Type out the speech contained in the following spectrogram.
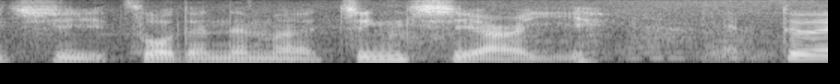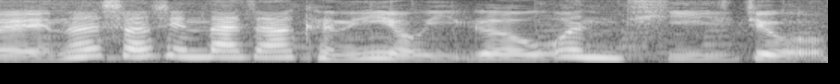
CG。做的那么精细而已。对，那相信大家肯定有一个问题就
